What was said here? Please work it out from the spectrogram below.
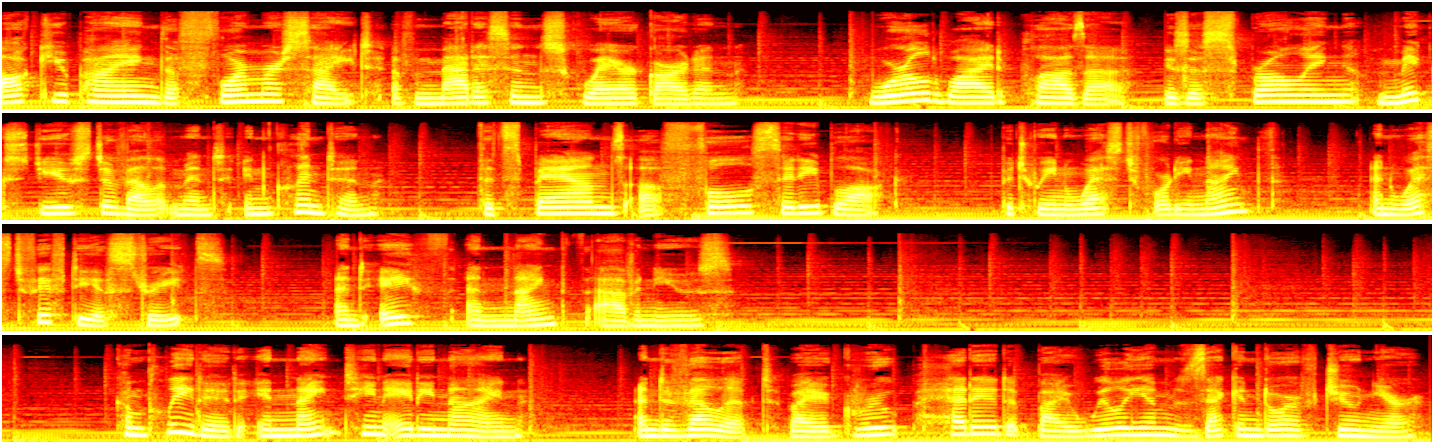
occupying the former site of Madison Square Garden. Worldwide Plaza is a sprawling, mixed use development in Clinton that spans a full city block between West 49th and West 50th Streets and 8th and 9th Avenues. Completed in 1989 and developed by a group headed by William Zeckendorf Jr.,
